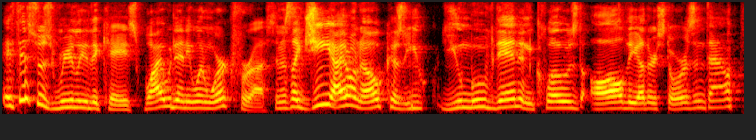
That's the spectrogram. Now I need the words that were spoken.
if this was really the case, why would anyone work for us? And it's like, gee, I don't know, because you you moved in and closed all the other stores in town.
